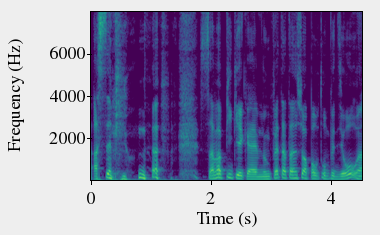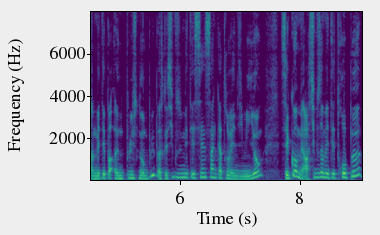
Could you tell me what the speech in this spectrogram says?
à 5 millions 9, ça va piquer quand même. Donc faites attention à pas vous tromper de zéro. Ne mettez pas un plus non plus. Parce que si vous mettez 590 millions, c'est comme. Alors si vous en mettez trop peu,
